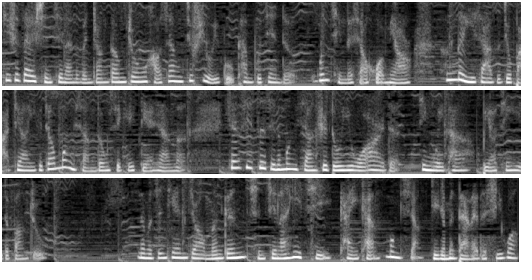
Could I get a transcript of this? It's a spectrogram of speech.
其实，在沈其兰的文章当中，好像就是有一股看不见的温情的小火苗，哼的一下子就把这样一个叫梦想的东西给点燃了。相信自己的梦想是独一无二的，敬畏它，不要轻易的放逐。那么今天就让我们跟沈其兰一起看一看梦想给人们带来的希望。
